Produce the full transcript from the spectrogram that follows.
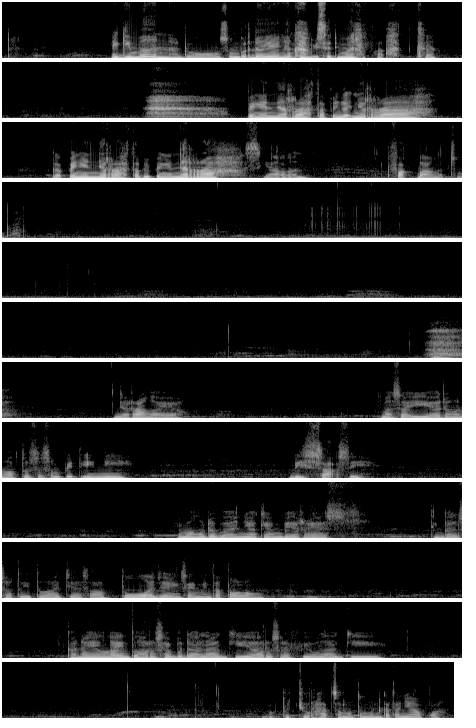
Ya gimana dong, sumber dayanya gak bisa dimanfaatkan. Pengen nyerah tapi gak nyerah. Gak pengen nyerah tapi pengen nyerah. Sialan. Fuck banget sumpah. Nyerah gak ya? Masa iya dengan waktu sesempit ini bisa sih? Emang udah banyak yang beres. Tinggal satu itu aja, satu aja yang saya minta tolong. Karena yang lain tuh harus saya bedah lagi, harus review lagi. Waktu curhat sama temen katanya apa?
